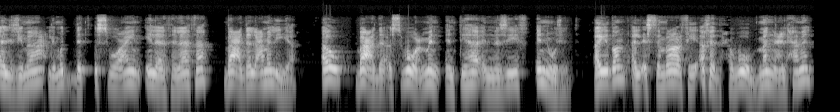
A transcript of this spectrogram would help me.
الجماع لمدة أسبوعين إلى ثلاثة بعد العملية أو بعد أسبوع من انتهاء النزيف إن وجد. أيضا الاستمرار في أخذ حبوب منع الحمل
